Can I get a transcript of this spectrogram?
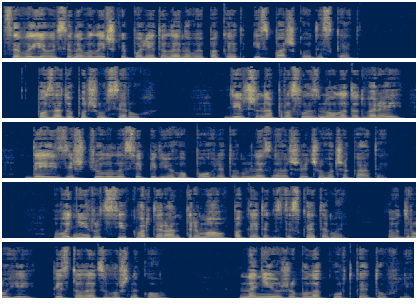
Це виявився невеличкий поліетиленовий пакет із пачкою дискет. Позаду почувся рух. Дівчина прослизнула до дверей, де й зіщулилася під його поглядом, не знаючи, чого чекати. В одній руці квартирант тримав пакетик з дискетами, в другій пістолет з глушником. На ній уже була куртка і туфлі.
